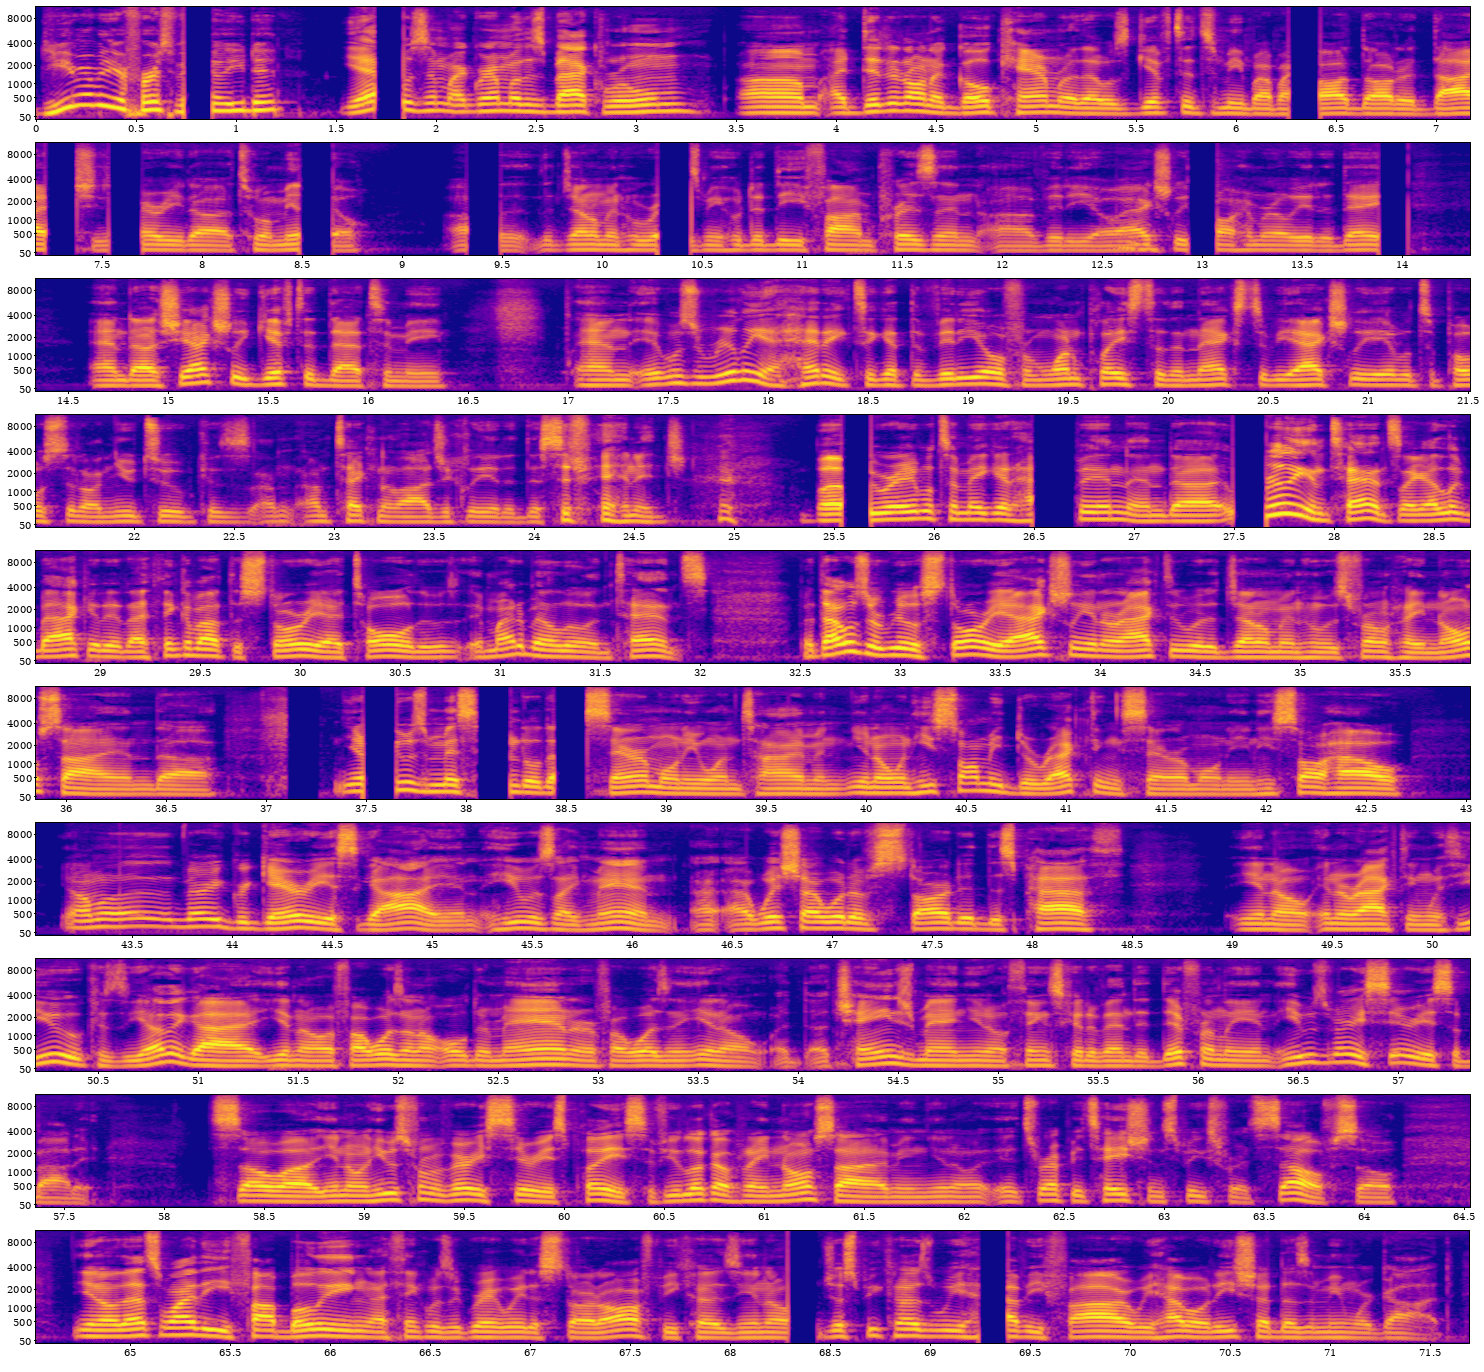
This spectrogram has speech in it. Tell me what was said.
Do you remember your first video you did? Yeah, it was in my grandmother's back room. Um, I did it on a Go camera that was gifted to me by my goddaughter, Dia. She's married uh, to Emilio, uh, the gentleman who raised me, who did the Ifa in prison uh, video. I hmm. actually saw him earlier today. And uh, she actually gifted that to me. And it was really a headache to get the video from one place to the next to be actually able to post it on YouTube because I'm, I'm technologically at a disadvantage. but we were able to make it happen. And uh, it was really intense. Like I look back at it, I think about the story I told. It was it might have been a little intense, but that was a real story. I actually interacted with a gentleman who was from Reynosa, and uh, you know he was mishandled at ceremony one time, and you know when he saw me directing ceremony, and he saw how. You know, I'm a very gregarious guy, and he was like, "Man, I, I wish I would have started this path you know, interacting with you because the other guy, you know, if I wasn't an older man or if I wasn't, you know, a, a changed man, you know, things could have ended differently. And he was very serious about it. So, uh, you know, he was from a very serious place. If you look up Reynosa, I mean, you know, its reputation speaks for itself. So, you know, that's why the Ifa bullying, I think, was a great way to start off because, you know, just because we have Ifa or we have Orisha doesn't mean we're God.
